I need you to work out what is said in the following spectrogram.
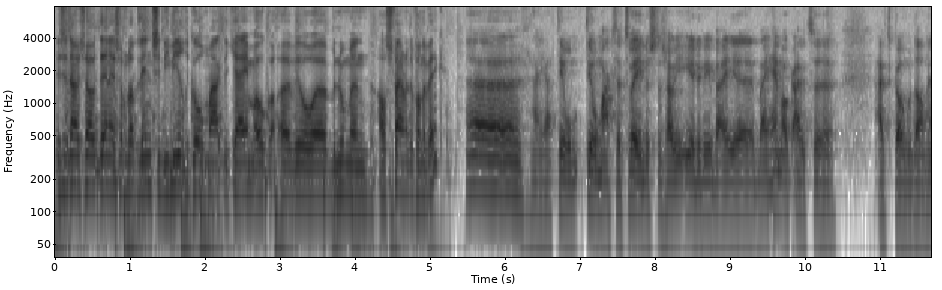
Is het nou zo, Dennis, omdat Linse die wereldgoal maakt, dat jij hem ook uh, wil uh, benoemen als Feyenoorder van de week? nou ja, Til, Til maakt er twee, dus dan zou je eerder weer bij, bij hem ook uit uitkomen dan. Hè?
